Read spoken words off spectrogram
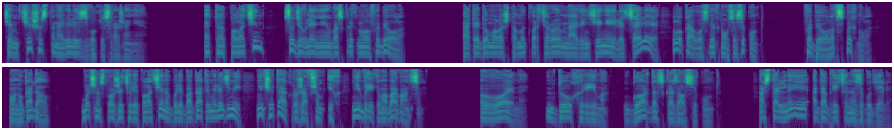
тем тише становились звуки сражения. «Это палатин?» — с удивлением воскликнула Фабиола. «А ты думала, что мы квартируем на Авентине или Целии?» — лукаво усмехнулся Секунд. Фабиола вспыхнула. Он угадал. Большинство жителей Палатина были богатыми людьми, не чита окружавшим их небритым оборванцам. «Воины, дух Рима», — гордо сказал Секунд. Остальные одобрительно загудели.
